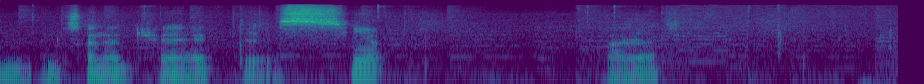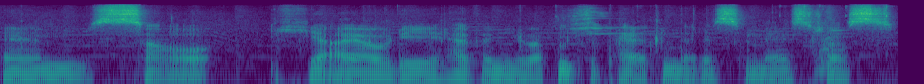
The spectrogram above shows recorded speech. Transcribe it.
Mm, I'm just gonna drag this here. Alright. Um, so here I already have a new weapon prepared and that is the Mace Thrust.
